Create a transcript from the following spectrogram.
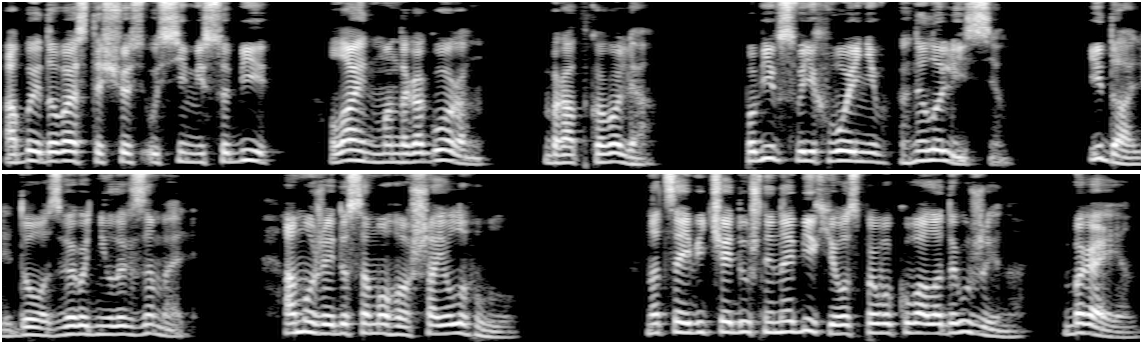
Аби довести щось усім і собі, Лайн Мандрагоран, брат короля, повів своїх воїнів гнилоліссям і далі до звироднілих земель, а може й до самого Шайолгулу. На цей відчайдушний набіг його спровокувала дружина Бреян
